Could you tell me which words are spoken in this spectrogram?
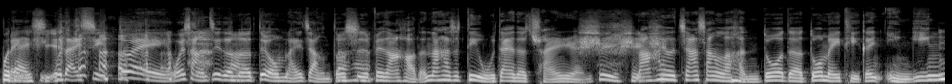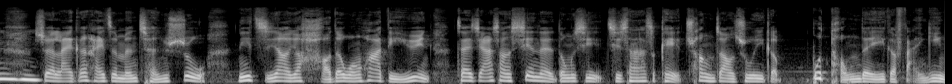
布袋戏，布袋戏，对，我想这个呢，对我们来讲都是非常好的。那他是第五代的传人，是是，然后他又加上了很多的多媒体跟影音，所以来跟孩子们陈述，你只要有好的文化底蕴，再加上现代的东西，其实它是可以创造出一个。不同的一个反应，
